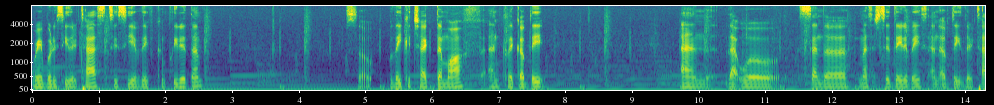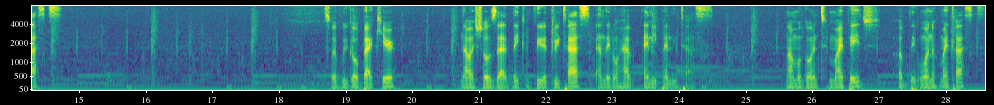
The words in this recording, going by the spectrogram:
we're able to see their tasks to see if they've completed them. So they could check them off and click update and that will send a message to the database and update their tasks. So if we go back here now it shows that they completed three tasks and they don't have any pending tasks. Now I'm gonna go into my page update one of my tasks.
